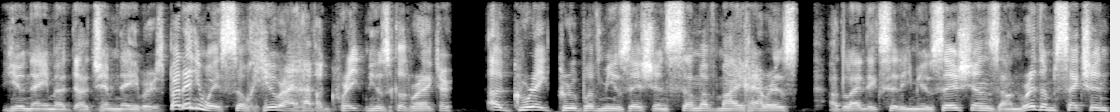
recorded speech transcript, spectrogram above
you name it, uh, Jim Nabors. But anyway, so here I have a great musical director, a great group of musicians, some of my Harrah's Atlantic City musicians on rhythm section,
